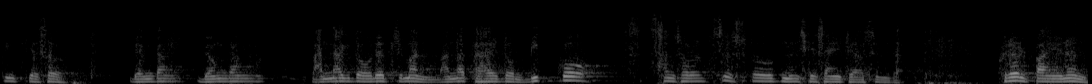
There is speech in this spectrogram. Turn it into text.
끊겨서 명당 명당 만나기도 어렵지만 만났다 해도 믿고 산소를 쓸 수도 없는 세상이 되었습니다. 그럴 바에는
